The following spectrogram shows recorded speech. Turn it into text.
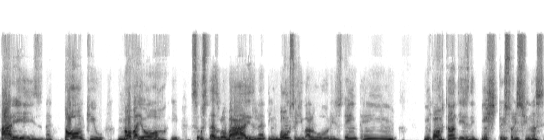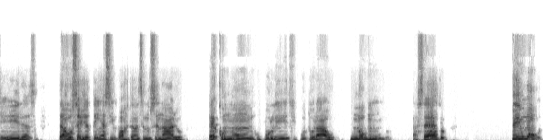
Paris, né, Tóquio, Nova York, são cidades globais, né, tem bolsas de valores, tem, tem importantes instituições financeiras. Então, ou seja, tem essa importância no cenário econômico, político cultural no mundo, tá certo? Tem, uma,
